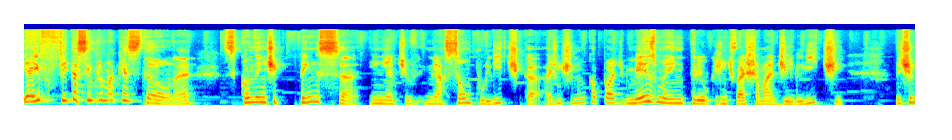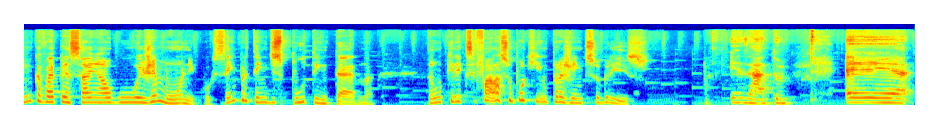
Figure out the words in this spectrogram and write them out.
e aí fica sempre uma questão, né? Quando a gente pensa em, em ação política, a gente nunca pode, mesmo entre o que a gente vai chamar de elite, a gente nunca vai pensar em algo hegemônico, sempre tem disputa interna. Então eu queria que você falasse um pouquinho para a gente sobre isso. Exato. É,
